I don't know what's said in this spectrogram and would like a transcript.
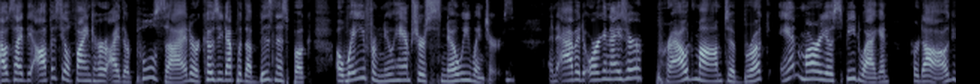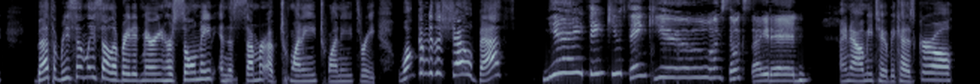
Outside the office, you'll find her either poolside or cozied up with a business book away from New Hampshire's snowy winters. An avid organizer, proud mom to Brooke and Mario Speedwagon, her dog, Beth recently celebrated marrying her soulmate in the summer of 2023. Welcome to the show, Beth. Yay. Thank you. Thank you. I'm so excited. I know, me too, because girl,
